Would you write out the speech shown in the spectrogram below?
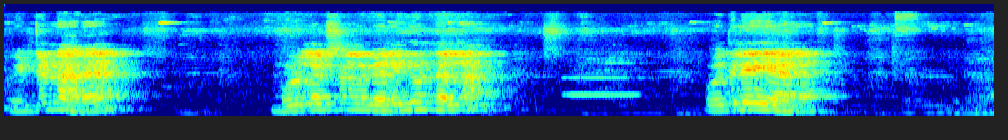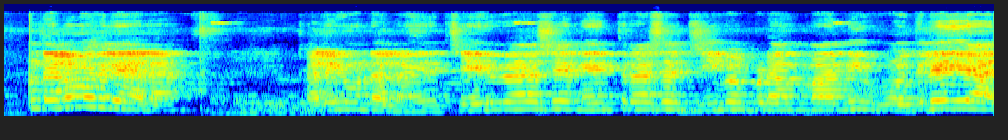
వింటున్నారా? మూడు లక్షణాలు కలిగి ఉండాలా? వదిలేయాలా? ఉండాలా వదిలేయాలా? కలిగి ఉండాలా? శరీరాశ నేత్రాశ జీవ బ్రహ్మాన్ని వదిలేయాలి.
